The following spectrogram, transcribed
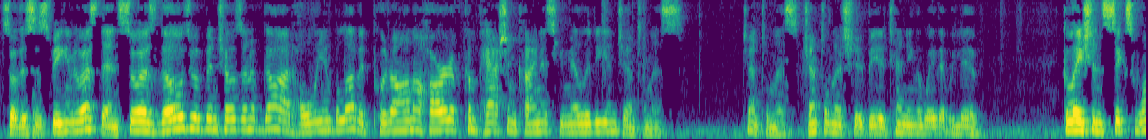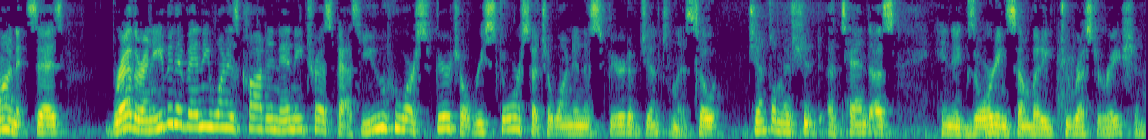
So this is speaking to us then. So as those who have been chosen of God, holy and beloved, put on a heart of compassion, kindness, humility, and gentleness. Gentleness. Gentleness should be attending the way that we live. Galatians 6 1, it says, Brethren, even if anyone is caught in any trespass, you who are spiritual, restore such a one in a spirit of gentleness. So gentleness should attend us in exhorting somebody to restoration.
